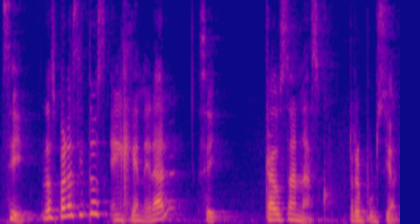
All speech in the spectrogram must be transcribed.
sí, los parásitos en general Sí. causan asco, repulsión.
